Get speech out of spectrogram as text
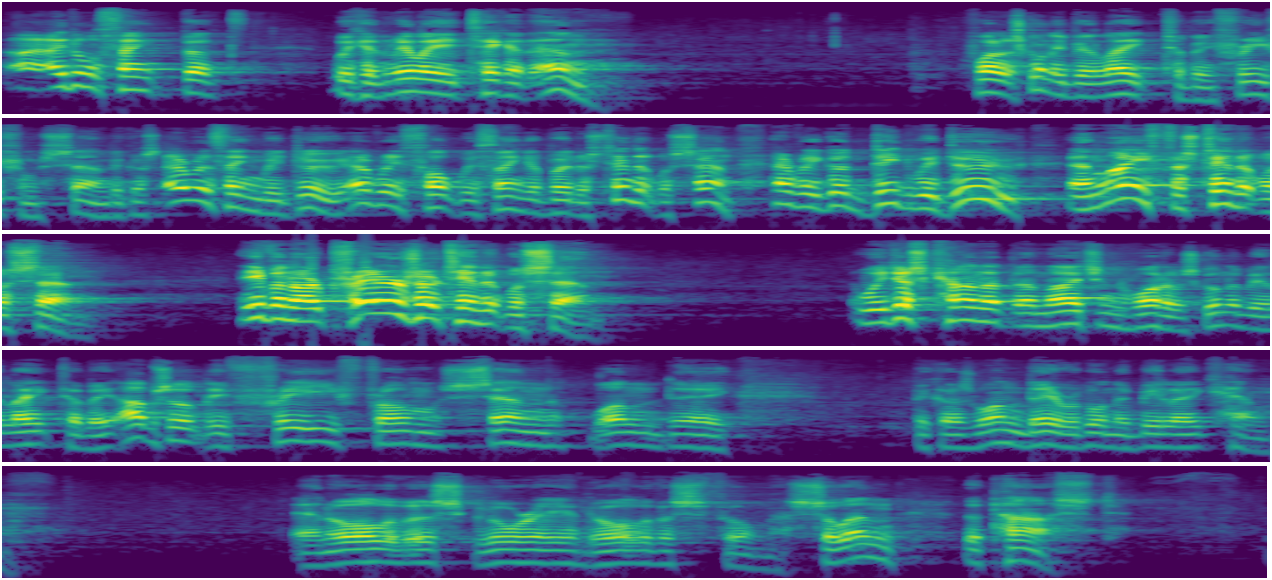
I don't think that we can really take it in what it's going to be like to be free from sin because everything we do, every thought we think about is tainted with sin. Every good deed we do in life is tainted with sin. Even our prayers are tainted with sin. We just cannot imagine what it's going to be like to be absolutely free from sin one day because one day we're going to be like Him in all of His glory and all of His fullness. So, in the past,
